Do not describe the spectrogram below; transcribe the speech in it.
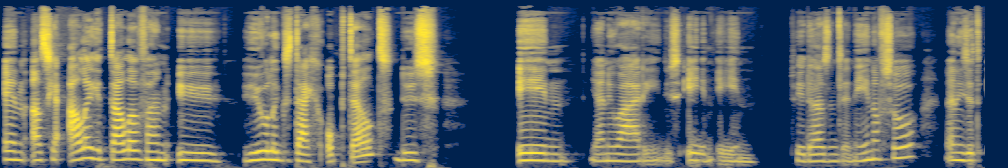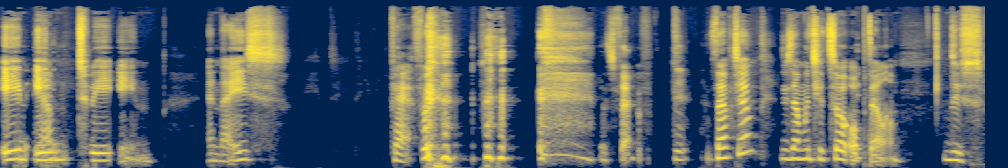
En als je alle getallen van je huwelijksdag optelt, dus 1 januari, dus 1-1-2001 of zo, dan is het 1-1-2-1. En dat is 5. dat is 5. Ja. Snap je? Dus dan moet je het zo optellen. Dus.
